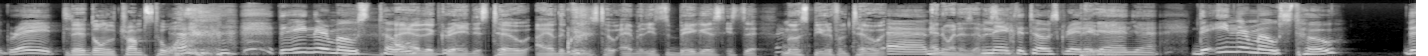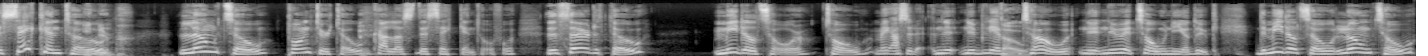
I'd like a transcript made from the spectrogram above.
the great, Det är Donald Trumps tå. the innermost toe. I have the greatest toe, I have the greatest toe ever. It's the biggest, it's the most beautiful toe anyone has ever Um, Make seen. the toes great Period. again, yeah. The innermost toe, the second toe, Inner- long toe, pointer toe kallas the second toe för. The third toe, middle toe, toe. Men alltså nu, nu blev Toe. toe, nu, nu är toe nya duk. The middle toe, long toe,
